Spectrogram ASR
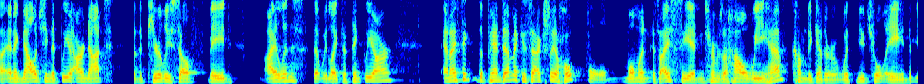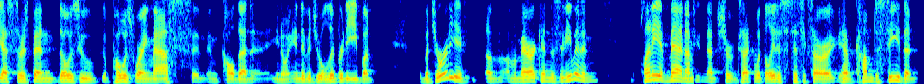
uh, and acknowledging that we are not the purely self-made islands that we like to think we are and I think the pandemic is actually a hopeful moment as I see it in terms of how we have come together with mutual aid. Yes, there's been those who oppose wearing masks and, and called that, you know, individual liberty, but the majority of, of, of Americans and even in plenty of men, I'm not sure exactly what the latest statistics are, have come to see that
